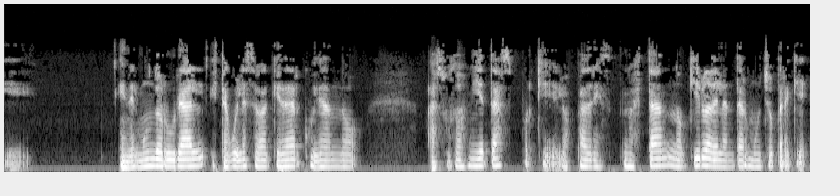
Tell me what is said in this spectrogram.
en el mundo rural esta abuela se va a quedar cuidando a sus dos nietas porque los padres no están, no quiero adelantar mucho para que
